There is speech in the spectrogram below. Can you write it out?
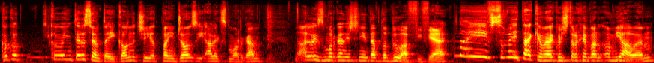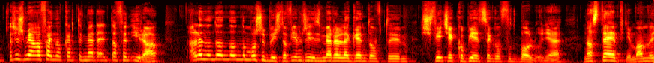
kogo, kogo interesują te ikony, czyli od pani Jones i Alex Morgan. No Alex Morgan jeszcze niedawno była w FIFA. No i w sumie i tak ją jakoś trochę omijałem. Chociaż miała fajną kartę w miarę Ira. Ale no, no, no, no może być, no wiem, że jest w miarę legendą w tym świecie kobiecego futbolu, nie? Następnie mamy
